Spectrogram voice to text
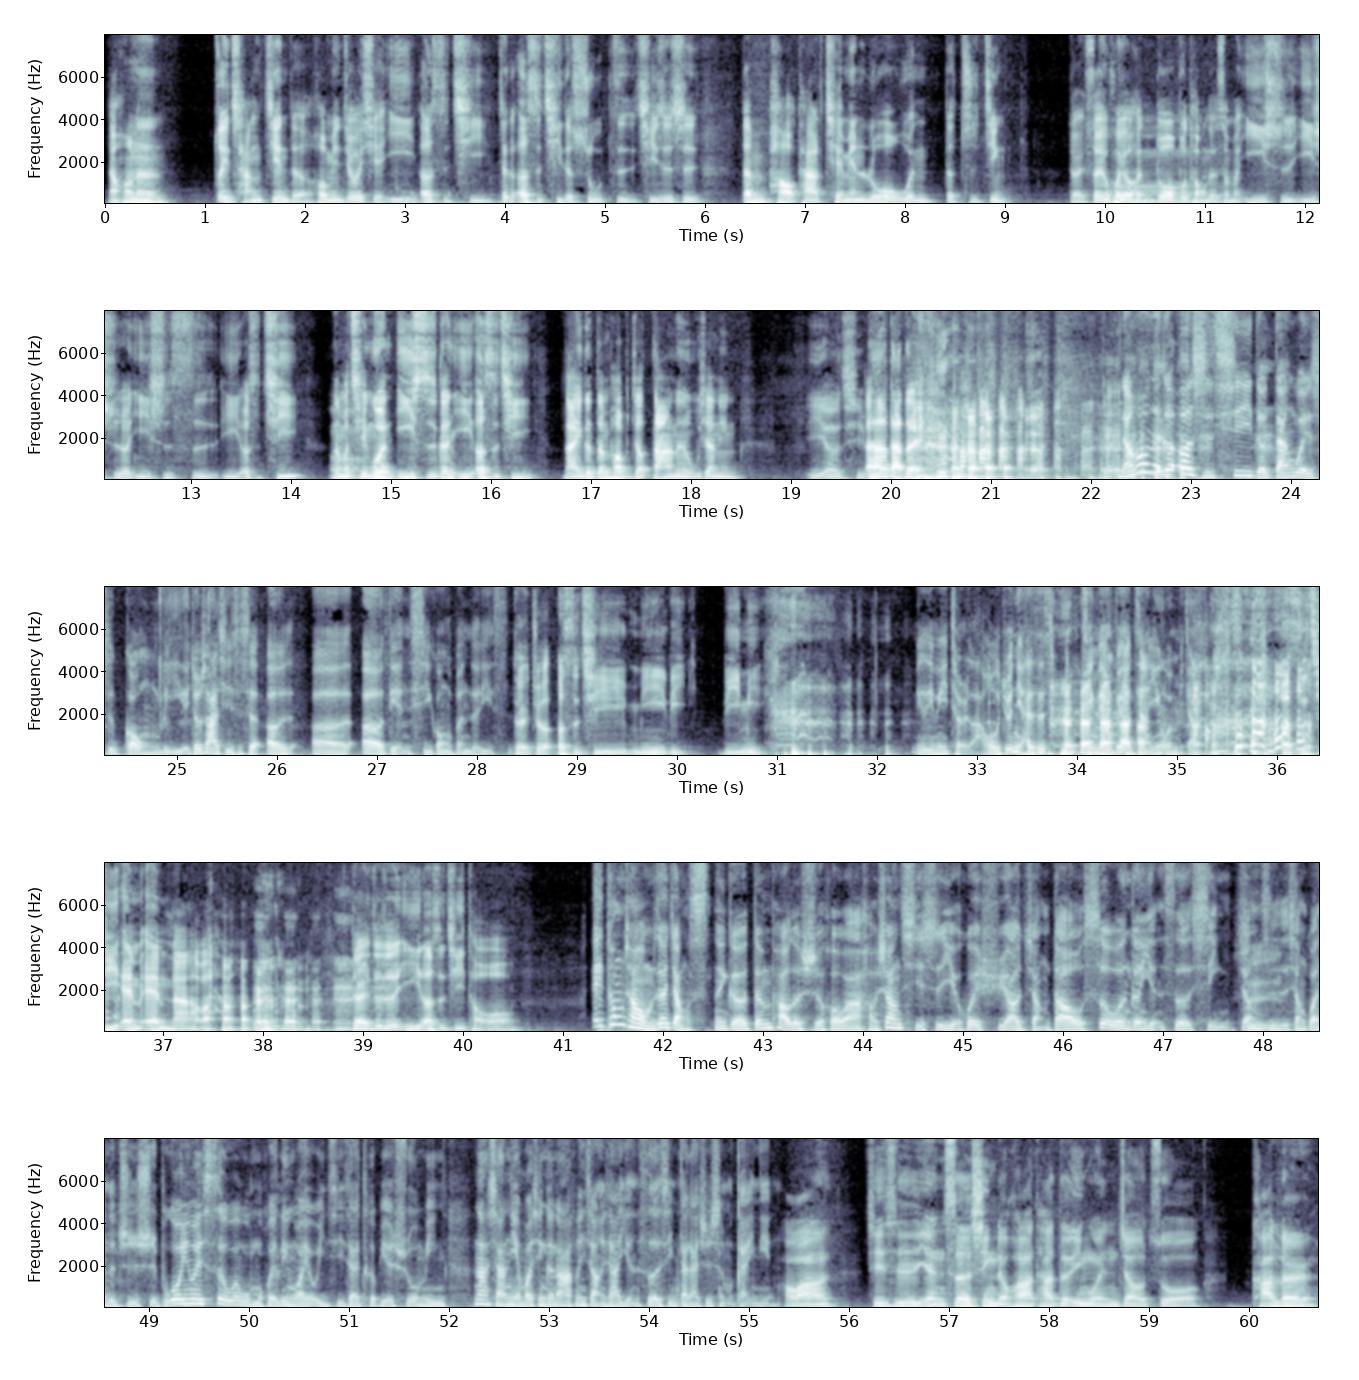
然后呢，嗯、最常见的后面就会写一二十七，这个二十七的数字其实是灯泡它前面螺纹的直径，对，所以会有很多不同的什么一十一十二一十四一二十七，那么请问一十跟一二十七哪一个灯泡比较大呢？吴香宁。一二七啊，答对。然后那个二十七的单位是公里，也就是它其实是二呃二点七公分的意思。对，就是二十七米里厘米，millimeter 啦。我觉得你还是尽量不要讲英文比较好。二十七 mm 呐，好不好？对，就是一二十七头哦。哎，通常我们在讲那个灯泡的时候啊，好像其实也会需要讲到色温跟衍色性这样子相关的知识。不过因为色温，我们会另外有一集再特别说明。那想你要不要先跟大家分享一下衍色性大概是什么概念？好啊，其实衍色性的话，它的英文叫做 Color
